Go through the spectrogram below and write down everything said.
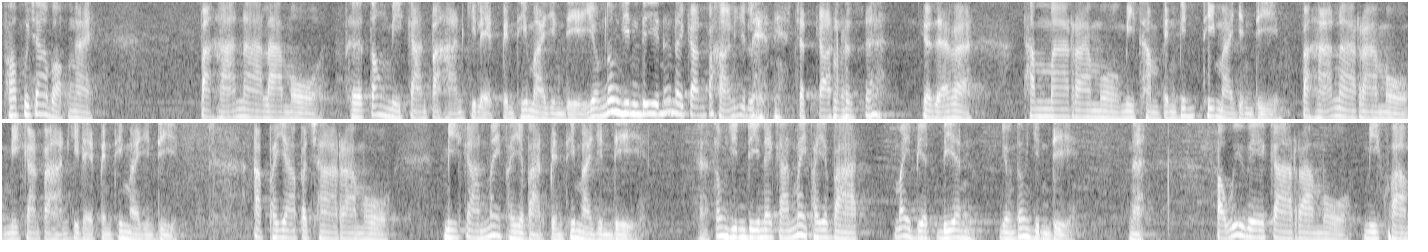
เพราะพระเจ้าบอกไงปหานาลาโม เธอต้องมีการประหารกิเลสเป็นที่มายินดีโยมต้องยินดีนะในการประหารกิเลสจัดการมันซะเข้าใจป่ะธรรมารามโมมีธรรมเป็นที่มายินดี ปหานารามโมมีการประหารกิเลสเป็นที่มายินดี อัพยาปชารามโม มีการไม่พยาบาทเป็นที่มายินดี ต้องยินดีในการไม่พยาบาทไม่เบียดเบียนโยมต้องยินดี นะปวิเวการามโมมีความ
